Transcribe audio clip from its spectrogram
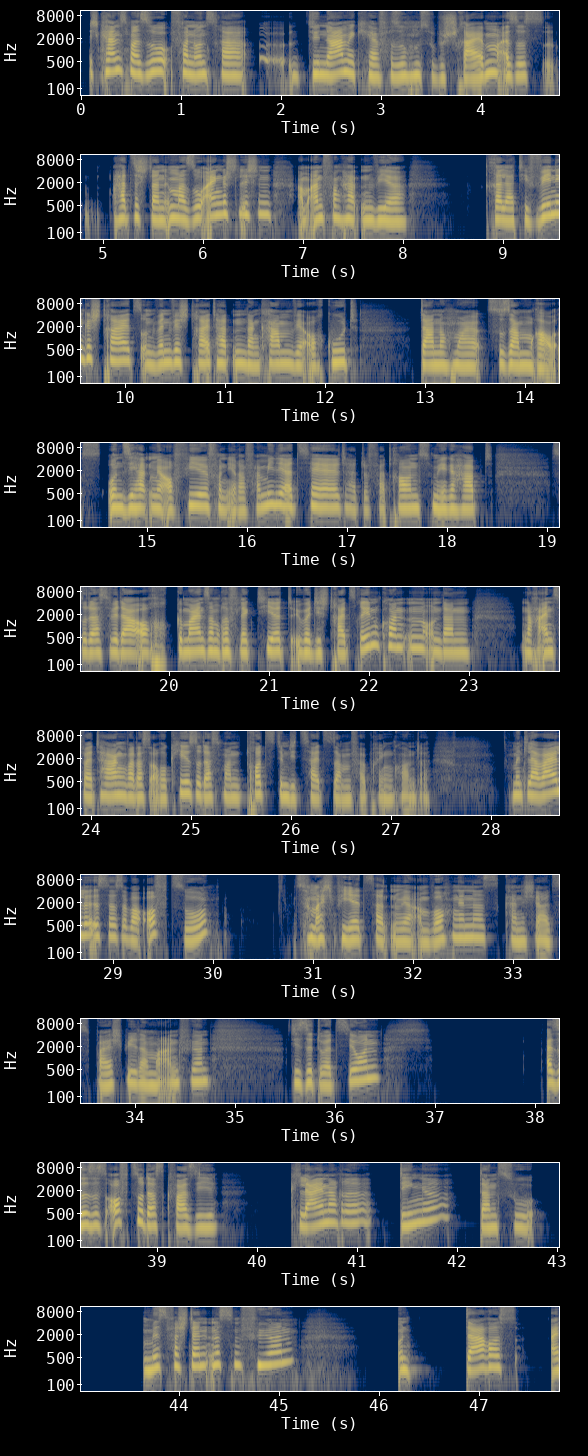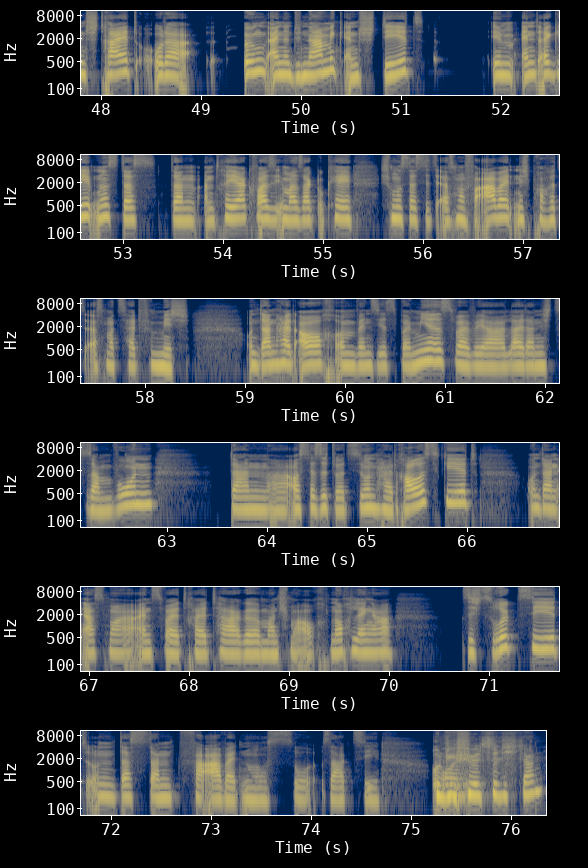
Ich kann es mal so von unserer äh, Dynamik her versuchen zu beschreiben. Also es hat sich dann immer so eingeschlichen. Am Anfang hatten wir relativ wenige Streits und wenn wir Streit hatten, dann kamen wir auch gut da nochmal zusammen raus. Und sie hat mir auch viel von ihrer Familie erzählt, hatte Vertrauen zu mir gehabt, sodass wir da auch gemeinsam reflektiert über die Streits reden konnten. Und dann nach ein, zwei Tagen war das auch okay, sodass man trotzdem die Zeit zusammen verbringen konnte. Mittlerweile ist das aber oft so. Zum Beispiel jetzt hatten wir am Wochenende, das kann ich ja als Beispiel dann mal anführen, die Situation. Also es ist oft so, dass quasi kleinere Dinge dann zu Missverständnissen führen und daraus ein Streit oder irgendeine Dynamik entsteht im Endergebnis, dass dann Andrea quasi immer sagt, okay, ich muss das jetzt erstmal verarbeiten, ich brauche jetzt erstmal Zeit für mich. Und dann halt auch, ähm, wenn sie jetzt bei mir ist, weil wir ja leider nicht zusammen wohnen, dann äh, aus der Situation halt rausgeht und dann erstmal ein, zwei, drei Tage, manchmal auch noch länger, sich zurückzieht und das dann verarbeiten muss, so sagt sie. Und, und wie fühlst du dich dann?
